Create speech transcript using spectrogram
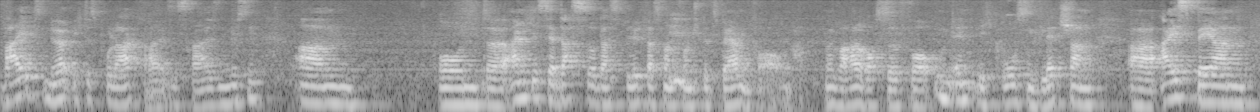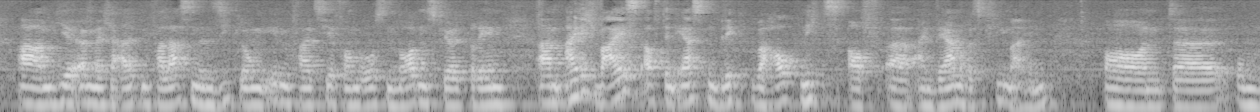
weit nördlich des Polarkreises reisen müssen. Ähm, und äh, eigentlich ist ja das so das Bild, was man von Spitzbergen vor Augen hat. Ne? Walrosse vor unendlich großen Gletschern, äh, Eisbären, ähm, hier irgendwelche alten verlassenen Siedlungen, ebenfalls hier vom großen Nordenskjöld Bremen. Ähm, eigentlich weist auf den ersten Blick überhaupt nichts auf ein wärmeres Klima hin. Und äh, um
